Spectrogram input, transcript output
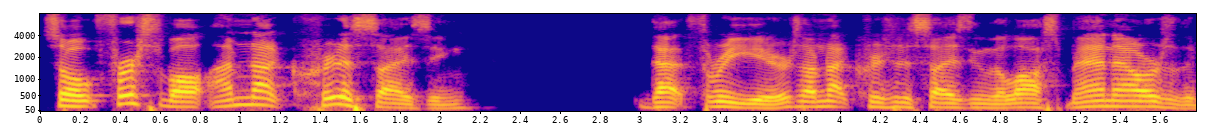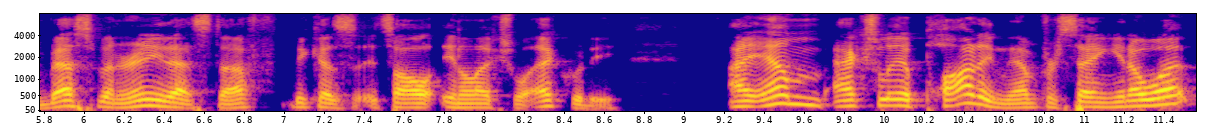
So, first of all, I'm not criticizing that three years. I'm not criticizing the lost man hours or the investment or any of that stuff because it's all intellectual equity. I am actually applauding them for saying, you know what?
